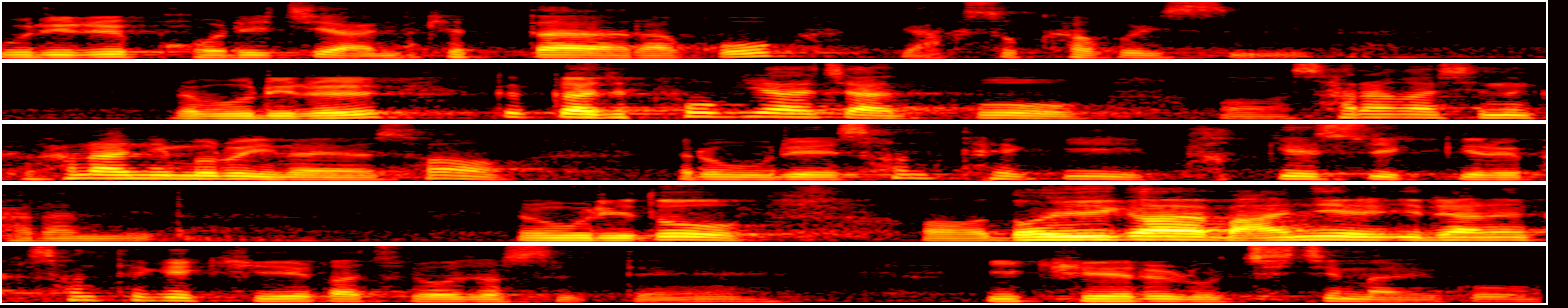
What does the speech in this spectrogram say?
우리를 버리지 않겠다라고 약속하고 있습니다. 여러분 우리를 끝까지 포기하지 않고 어, 사랑하시는 그 하나님으로 인하여서 여러분 우리의 선택이 바뀔 수 있기를 바랍니다. 여러분, 우리도 어, 너희가 만일이라는 그 선택의 기회가 주어졌을 때 이 기회를 놓치지 말고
